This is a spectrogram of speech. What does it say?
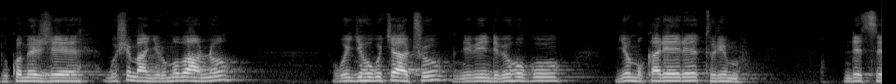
Dukomeje gushimangira umubano w'igihugu cyacu n'ibindi bihugu byo mu karere turimo ndetse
